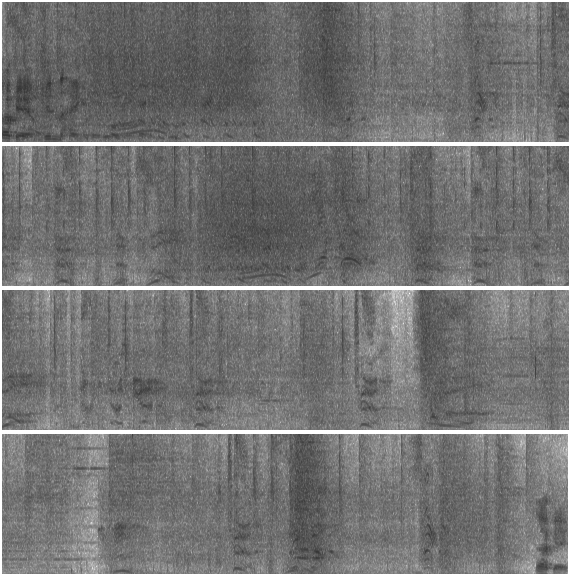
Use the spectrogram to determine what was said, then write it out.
Okay, I'm getting the hang of it a little bit. Okay.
